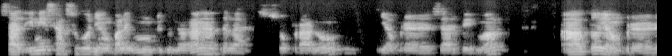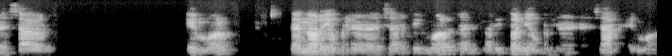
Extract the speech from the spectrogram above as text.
Saat ini saksofon yang paling umum digunakan adalah soprano yang berada dasar bemol, alto yang berada dasar E-mol, tenor yang berada dasar bemol, dan bariton yang berada dasar E-mol.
